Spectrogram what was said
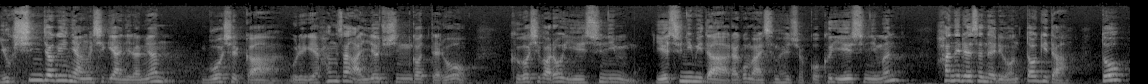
육신적인 양식이 아니라면 무엇일까? 우리에게 항상 알려 주신 것대로 그것이 바로 예수님, 예수님이다라고 말씀해 주셨고 그 예수님은 하늘에서 내려온 떡이다. 또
